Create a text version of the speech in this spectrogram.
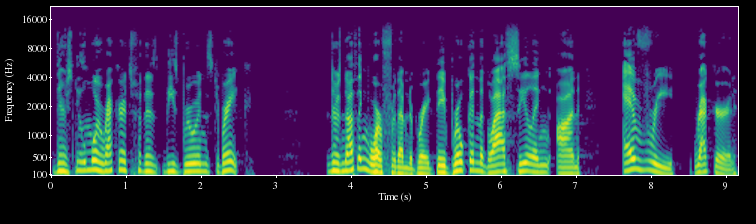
There's no more records for these Bruins to break. There's nothing more for them to break. They've broken the glass ceiling on every record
